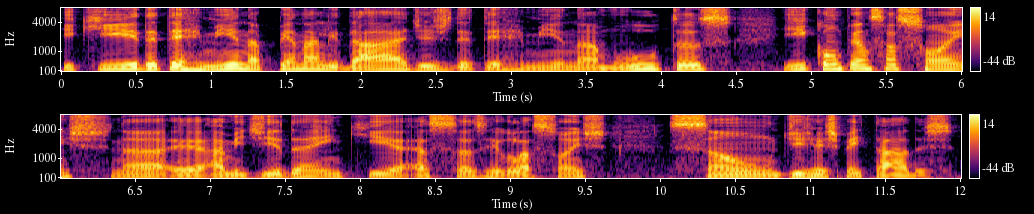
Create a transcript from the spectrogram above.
e que determina penalidades, determina multas e compensações né, é, à medida em que essas regulações são desrespeitadas.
